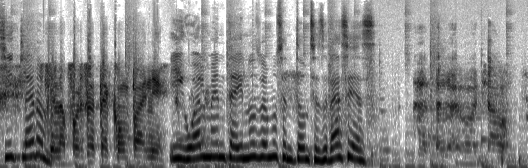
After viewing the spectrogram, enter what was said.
Sí, claro. Que la fuerza te acompañe. Igualmente, ahí nos vemos entonces, gracias. Hasta luego, chao.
